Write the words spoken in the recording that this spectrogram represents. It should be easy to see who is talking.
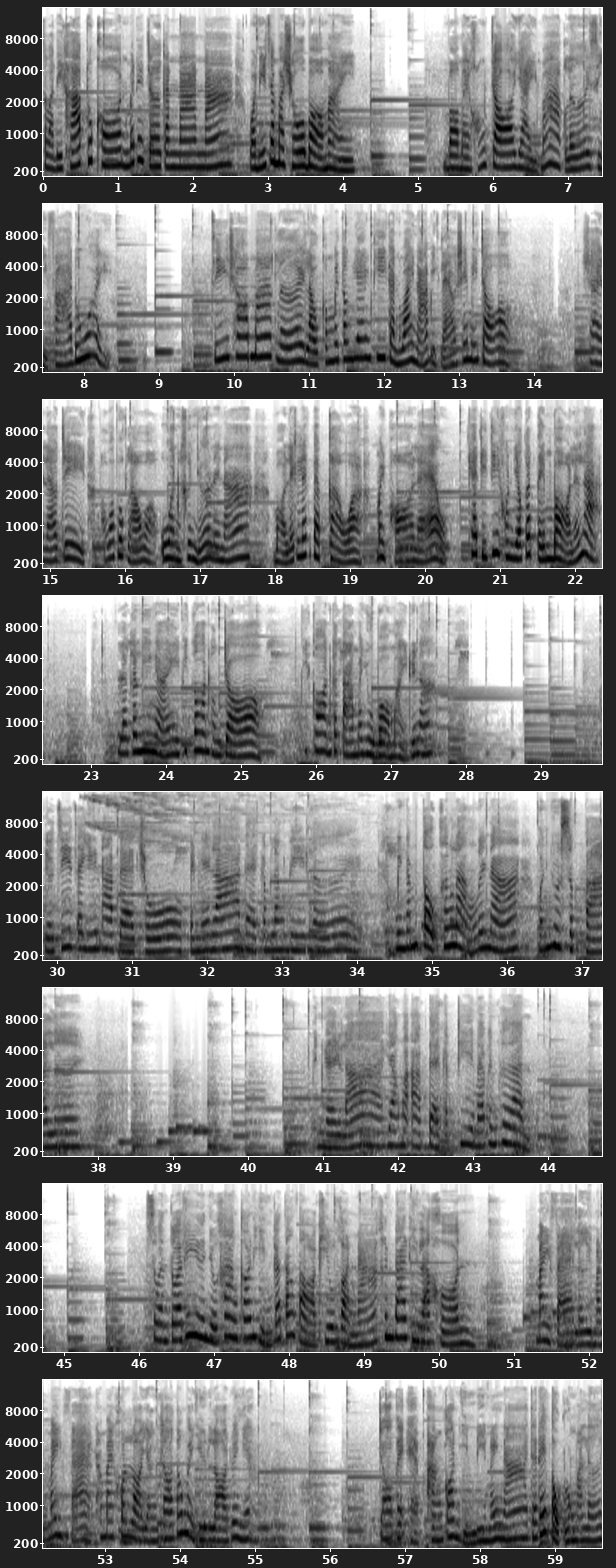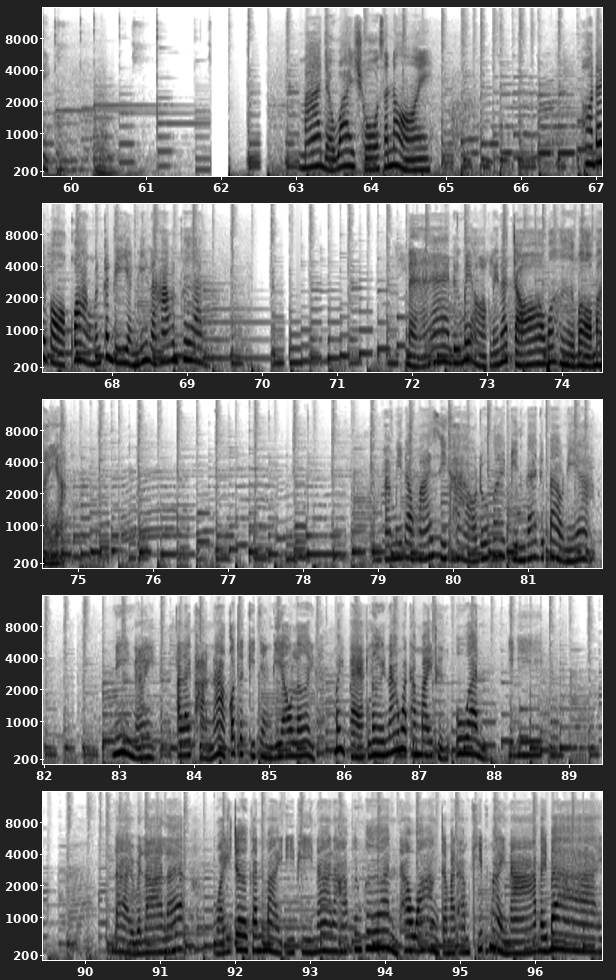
Speaker 1: สวัสดีครับทุกคนไม่ได้เจอกันนานนะ วันนี้จะมาโชว์บ่อใหม่ บ่อใหม่ของจอใหญ่มากเลยสีฟ้าด้วย จี้ชอบมากเลย เราก็ไม่ต้องแย่งที่กันว่ายน้ำอีกแล้วใช่ไหมจอ ใช่แล้วจี้ เพราะว่าพวกเราอะอ้วนขึ้นเยอะเลยนะ บ่อเล็กๆ แบบเก่าอะ ไม่พอแล้ว แค่จีจี้คนเดียวก็เต็มบ่อแล้วล่ะ แล้วก็นี่ไงพี่ก้อนของจอ พี่ก้อนก็ตามมาอยู่บ่อใหม่ด้วยนะ เดี๋ยวจี้จะยืนอาบแดดโชว์ เป็นไงล่ะ แดดกำลังดีเลย มีน้ำตกข้างหลังด้วยนะ เหมือนอยู่สปาเลย เป็นไงล่ะ อยากมาอาบแดดกับจี้ไหมเพื่อนๆ ส่วนตัวที่ยืนอยู่ข้างก้อนหินก็ต้องต่อคิวก่อนนะ ขึ้นได้ทีละคน ไม่แฟร์เลยมันไม่แฟร์ทำไมคนหล่ออย่างจอต้องมายืนรอด้วยเนี่ย อไปแอบพังก้อนหินดีไหมนะ จะได้ตกลงมาเลย มาเดี๋ยวไหว้โชว์ซะหน่อย พอได้บ่อกว้างมันก็ดีอย่างนี้แหละฮะเพื่อนๆ แหมดูไม่ออกเลยนะจอว่าเหอบ่อใหม่อะอะมีดอกไม้สีขาวด้วยกินได้หรือเปล่าเนี่ย นี่ไง อะไรผ่านหน้าก็จะกินอย่างเดียวเลย ไม่แปลกเลยนะว่าทำไมถึงอ้วนอีอีได้เวลาแล้ว ไว้เจอกันใหม่ EP หน้านะคะเพื่อนๆ ถ้าว่างจะมาทำคลิปใหม่นะ บ๊ายบาย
